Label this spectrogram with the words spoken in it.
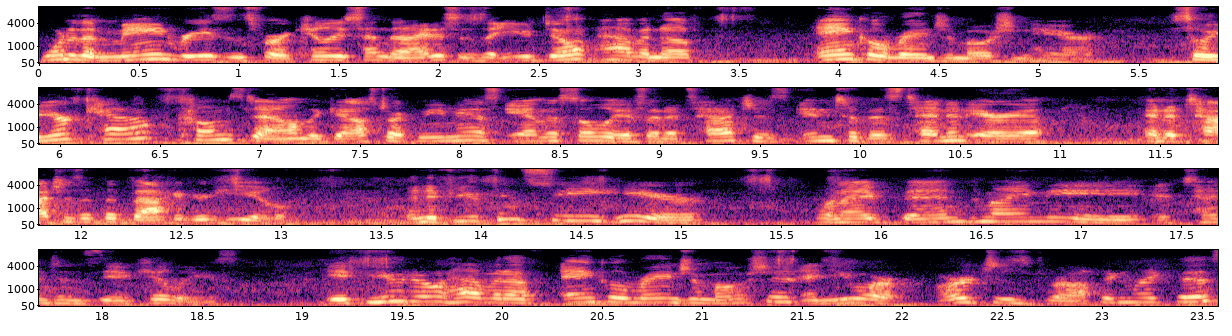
one of the main reasons for Achilles tendonitis is that you don't have enough ankle range of motion here. So your calf comes down, the gastrocnemius and the soleus, and attaches into this tendon area and attaches at the back of your heel. And if you can see here, when I bend my knee, it tendons the Achilles. If you don't have enough ankle range of motion and you are arches dropping like this,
